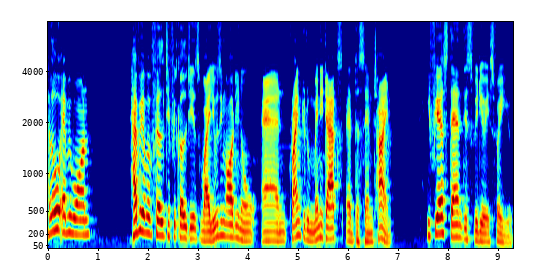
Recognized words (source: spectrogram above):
Hello everyone! Have you ever felt difficulties while using Arduino and trying to do many tasks at the same time? If yes, then this video is for you.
